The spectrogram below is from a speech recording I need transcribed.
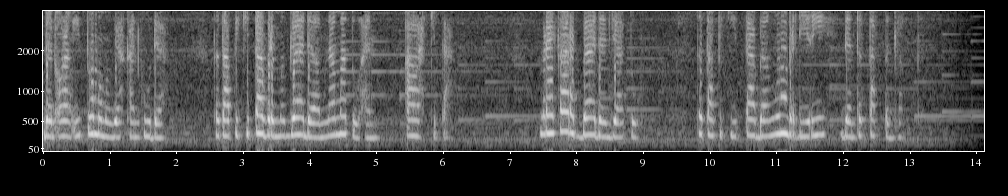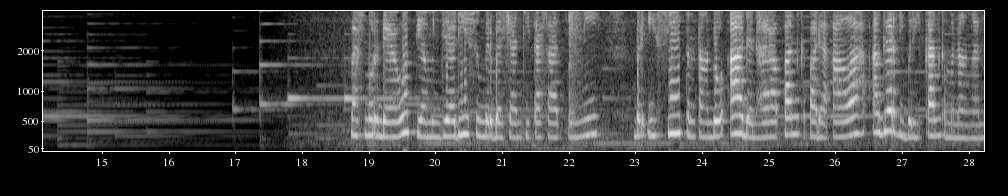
dan orang itu memegahkan kuda tetapi kita bermegah dalam nama Tuhan, Allah kita. Mereka rebah dan jatuh, tetapi kita bangun berdiri dan tetap tegak. Mazmur Daud yang menjadi sumber bacaan kita saat ini berisi tentang doa dan harapan kepada Allah agar diberikan kemenangan.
